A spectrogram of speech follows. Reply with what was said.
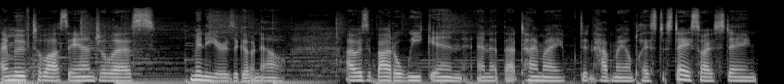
I moved to Los Angeles many years ago now. I was about a week in, and at that time I didn't have my own place to stay, so I was staying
